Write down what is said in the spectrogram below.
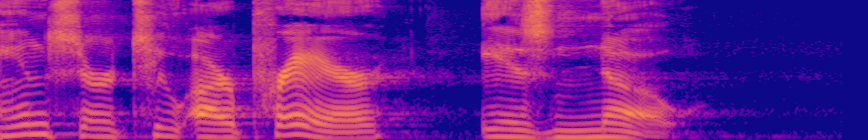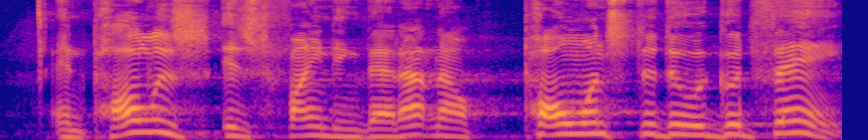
answer to our prayer is no. And Paul is, is finding that out. Now, Paul wants to do a good thing.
